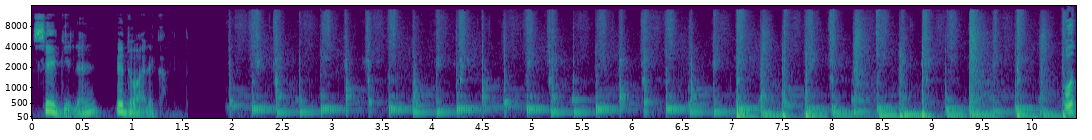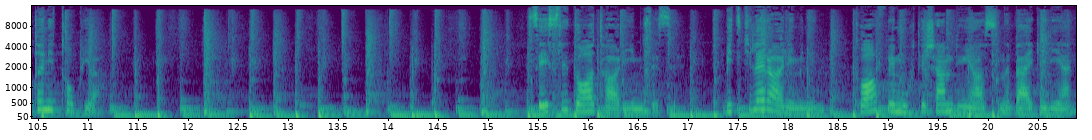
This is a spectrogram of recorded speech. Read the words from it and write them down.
sevgiyle ve duayla kalın. Botanitopya Sesli Doğa Tarihi Müzesi Bitkiler aleminin tuhaf ve muhteşem dünyasını belgeleyen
